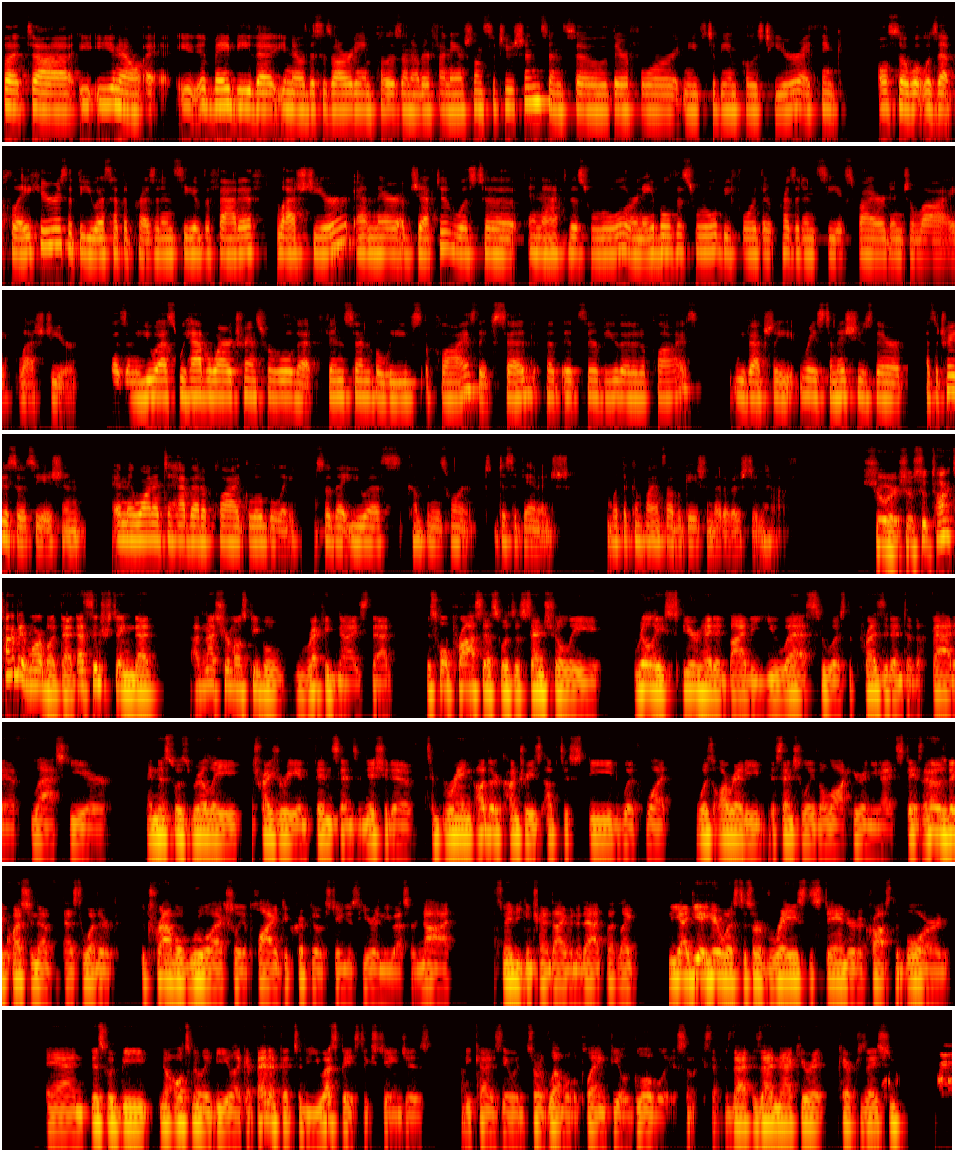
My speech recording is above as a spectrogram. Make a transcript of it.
But uh, you know, it may be that you know this is already imposed on other financial institutions, and so therefore it needs to be imposed here. I think also, what was at play here is that the US had the presidency of the FATF last year, and their objective was to enact this rule or enable this rule before their presidency expired in July last year. Because in the US, we have a wire transfer rule that FinCEN believes applies. They've said that it's their view that it applies. We've actually raised some issues there as a trade association, and they wanted to have that apply globally so that US companies weren't disadvantaged with the compliance obligation that others didn't have. Sure. So talk talk a bit more about that. That's interesting that I'm not sure most people recognize that this whole process was essentially really spearheaded by the US, who was the president of the FATF last year. And this was really Treasury and FinCEN's initiative to bring other countries up to speed with what was already essentially the law here in the United States. I know there's a big question of as to whether the travel rule actually applied to crypto exchanges here in the US or not. So maybe you can try to dive into that. But like the idea here was to sort of raise the standard across the board. And this would be, you know, ultimately be like a benefit to the US based exchanges because it would sort of level the playing field globally to some extent. Is that is that an accurate characterization?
